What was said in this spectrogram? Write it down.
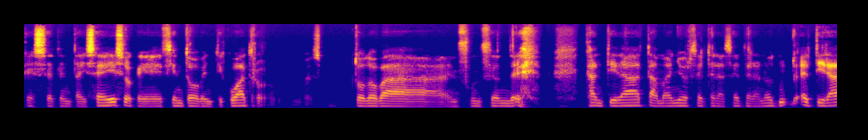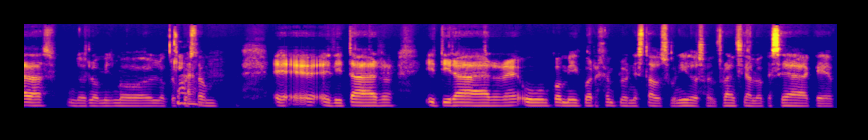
que 76 o que 124. Pues todo va en función de cantidad, tamaño, etcétera, etcétera. ¿no? Eh, tiradas, no es lo mismo lo que cuesta un eh, eh, editar y tirar un cómic, por ejemplo, en Estados Unidos o en Francia o lo que sea, que,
